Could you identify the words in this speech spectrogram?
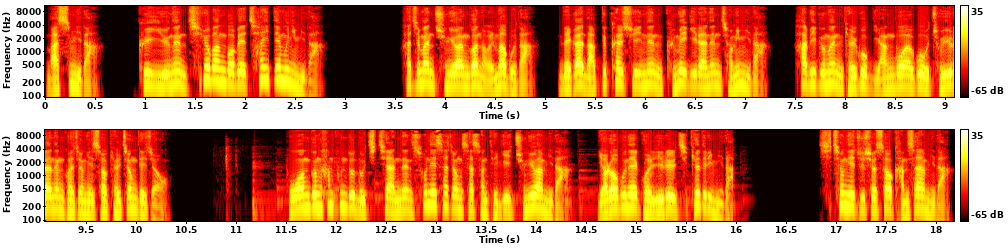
맞습니다. 그 이유는 치료 방법의 차이 때문입니다. 하지만 중요한 건 얼마보다 내가 납득할 수 있는 금액이라는 점입니다. 합의금은 결국 양보하고 조율하는 과정에서 결정되죠. 보험금 한 푼도 놓치지 않는 손해사정사 선택이 중요합니다. 여러분의 권리를 지켜드립니다. 시청해주셔서 감사합니다.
